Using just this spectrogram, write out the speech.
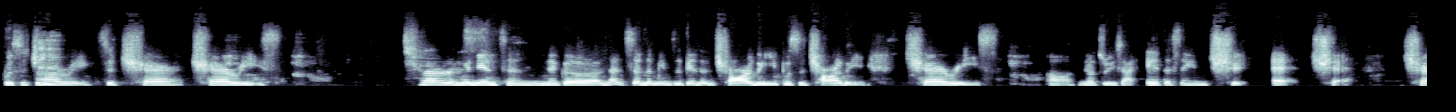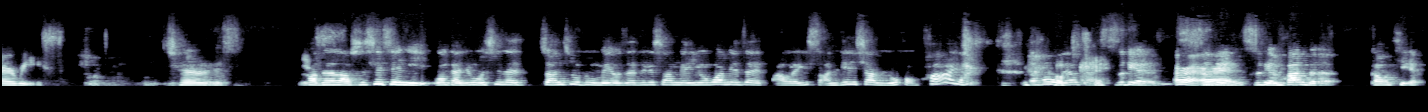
不是 cherry，是 cher cherries。会念成那个男生的名字变成 Charlie，不是 Charlie，Cherries 啊，你要注意一下 a 的声音，ch a ch Cherries，Cherries。 好的，老师，谢谢你。我感觉我现在专注度没有在这个上面，因为外面在打雷、闪电、下雨，我好怕呀。然后我要 赶十点、十点、十点半的高铁，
